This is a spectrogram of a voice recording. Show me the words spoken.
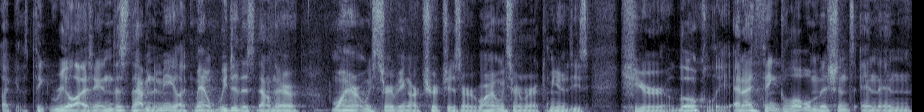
like think, realizing, and this happened to me, like, man, we did this down there. Why aren't we serving our churches or why aren't we serving our communities here locally? And I think global missions and, and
